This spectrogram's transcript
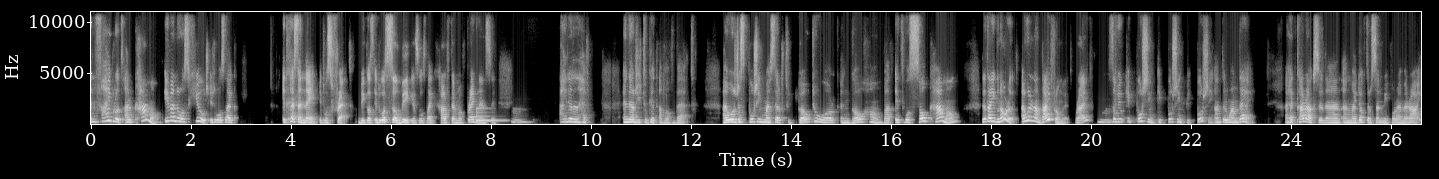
And fibroids are common. Even though it was huge it was like it has a name. It was fred because it was so big. It was like half term of pregnancy. Mm-hmm. i didn't have energy to get up of bed. I was just pushing myself to go to work and go home but it was so common that I ignore it. I will not die from it, right? Mm-hmm. So you keep pushing, keep pushing, keep pushing until one day I had car accident and my doctor sent me for MRI.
